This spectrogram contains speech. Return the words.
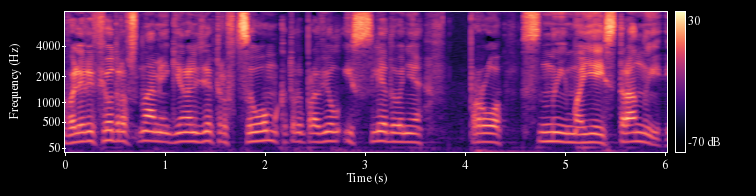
Валерий Федоров с нами, генеральный директор в ЦИОМ, который провел исследование про сны моей страны.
